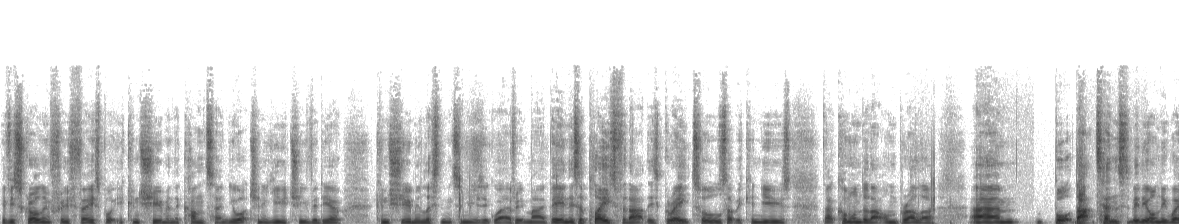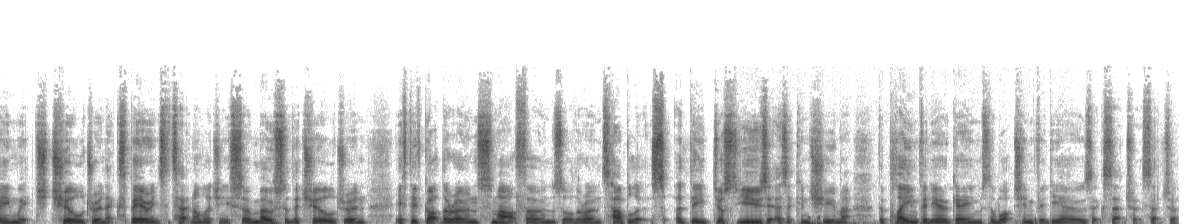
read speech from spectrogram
If you're scrolling through Facebook, you're consuming the content. You're watching a YouTube video, consuming, listening to music, whatever it might be. And there's a place for that. There's great tools that we can use that come under that umbrella. Um, but that tends to be the only way in which children experience the technology. So most of the children, if they've got their own smartphones or their own tablets, uh, they just use it as a consumer. They're playing video games, they're watching videos, etc., etc.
